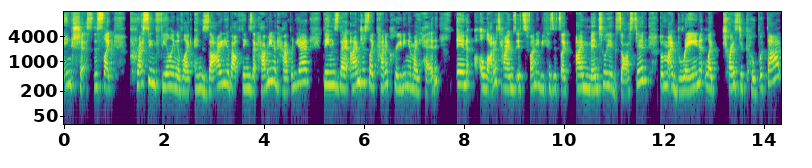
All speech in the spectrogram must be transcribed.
anxious, this like pressing feeling of like anxiety about things that haven't even happened yet, things that I'm just like kind of creating in my head. And a lot of times it's funny because it's like I'm mentally exhausted, but my brain like tries to cope with that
